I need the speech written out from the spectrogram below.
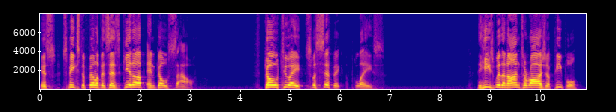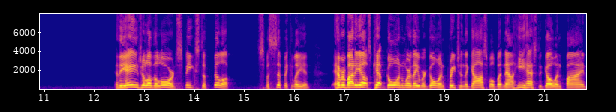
is, speaks to Philip and says, Get up and go south. Go to a specific place. He's with an entourage of people. And the angel of the Lord speaks to Philip specifically. And everybody else kept going where they were going, preaching the gospel. But now he has to go and find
